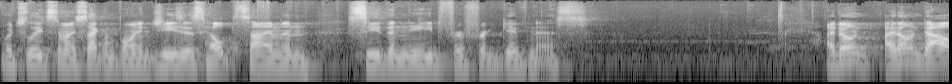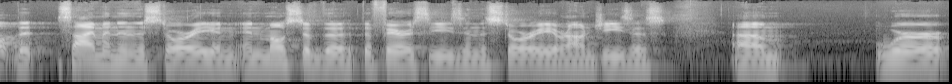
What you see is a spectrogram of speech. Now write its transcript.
Which leads to my second point Jesus helped Simon see the need for forgiveness. I don't, I don't doubt that Simon in the story and, and most of the, the Pharisees in the story around Jesus um, were,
